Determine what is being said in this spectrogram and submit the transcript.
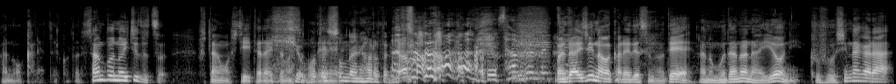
あのお金ということで3分の1ずつ負担をしていただいてますので。私そんなに払ってない。まあ大事なお金ですのであの無駄のないように工夫しながら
